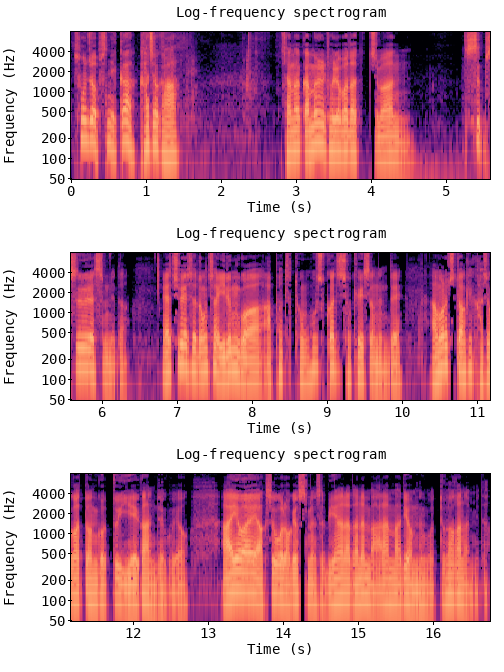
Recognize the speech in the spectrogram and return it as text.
손주 없으니까 가져가. 장난감을 돌려받았지만 씁쓸했습니다. 애초에 자동차 이름과 아파트통 호수까지 적혀 있었는데 아무렇지도 않게 가져갔던 것도 이해가 안 되고요. 아이와의 약속을 어겼으면서 미안하다는 말 한마디 없는 것도 화가 납니다.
